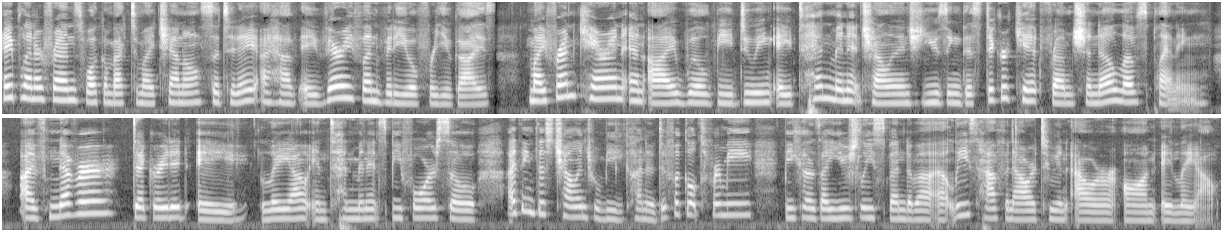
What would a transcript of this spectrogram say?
Hey planner friends, welcome back to my channel. So today I have a very fun video for you guys. My friend Karen and I will be doing a 10 minute challenge using this sticker kit from Chanel Loves Planning. I've never decorated a layout in 10 minutes before, so I think this challenge will be kind of difficult for me because I usually spend about at least half an hour to an hour on a layout.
